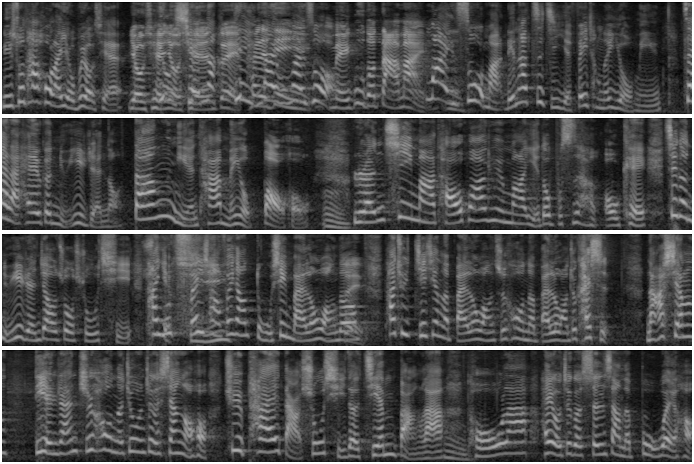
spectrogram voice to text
你说他后来有不有钱？有钱有钱啊！对，电影卖不卖座？每部都大卖，卖座嘛，连他自己也非常的有名。再来还有一个女艺人哦，当年她没有爆红，嗯，人气嘛，桃花运嘛，也都不是很 OK。这个女艺人叫做舒淇，她也非常非常笃信白龙王的哦。她去接见了白龙王之后呢，白龙王就开始拿香点燃之后呢，就用这个香哦去拍打舒淇的肩膀啦、头啦，还有这个身上的部位哈。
